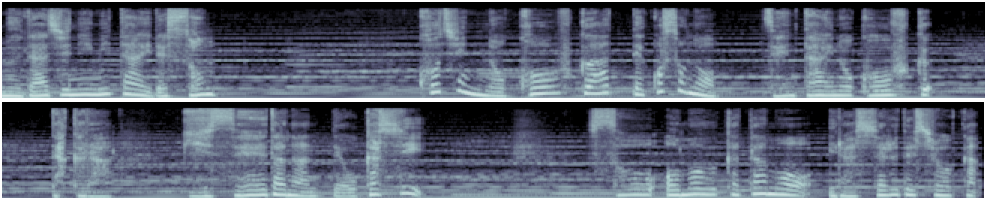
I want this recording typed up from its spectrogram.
無駄死にみたいで損。個人の幸福あってこその全体の幸福。だから犠牲だなんておかしい。そう思う方もいらっしゃるでしょうか。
